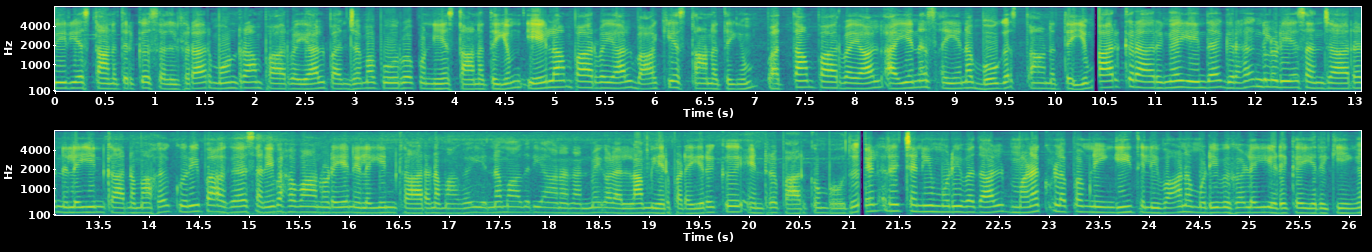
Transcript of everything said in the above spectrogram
வீரிய ஸ்தானத்திற்கு செல்கிறார். மூன்றாம் பார்வையால் பஞ்சம பூர்வ புண்ணிய ஸ்தானத்தையும் ஏழாம் பார்வையால் பாக்கிய ஸ்தானத்தையும் பத்தாம் பார்வையால் அயன சயன போகஸ்தானத்தையும் பார்க்கிறாருங்க. இந்த கிரகங்களுடைய சஞ்சார நிலையின் காரணமாக குறிப்பாக சனி பகவானுடைய நிலையின் காரணமாக என்ன மாதிரியான நன்மைகள் எல்லாம் ஏற்பட இருக்கு என்று பார்க்கும்போது ஏழரை சனி முடிவதால் மனக்குழப்பம் நீங்க தெளிவான முடிவுகளை எடுக்க இருக்கீங்க.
